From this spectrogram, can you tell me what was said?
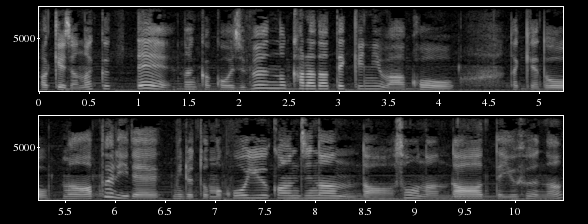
わけじゃなくってなんかこう自分の体的にはこうだけど、まあ、アプリで見ると、まあ、こういう感じなんだそうなんだっていう風な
